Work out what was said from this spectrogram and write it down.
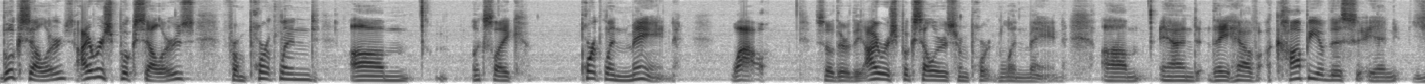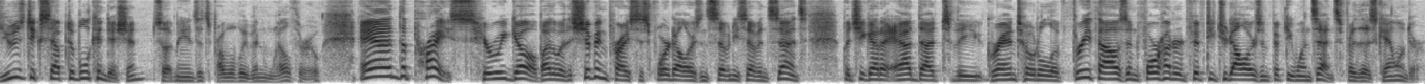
booksellers, Irish booksellers from Portland, um, looks like Portland, Maine. Wow. So they're the Irish booksellers from Portland, Maine. Um, and they have a copy of this in used acceptable condition. So it means it's probably been well through. And the price, here we go. By the way, the shipping price is $4.77, but you got to add that to the grand total of $3,452.51 for this calendar.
